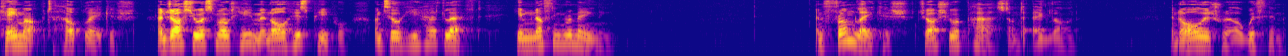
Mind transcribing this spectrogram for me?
came up to help Lachish, and Joshua smote him and all his people, until he had left him nothing remaining. And from Lachish Joshua passed unto Eglon, and all Israel with him.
